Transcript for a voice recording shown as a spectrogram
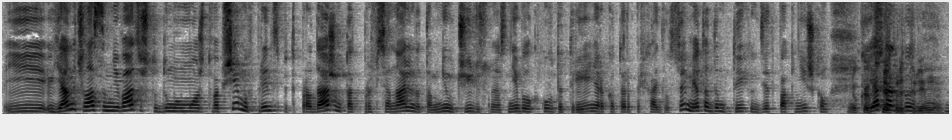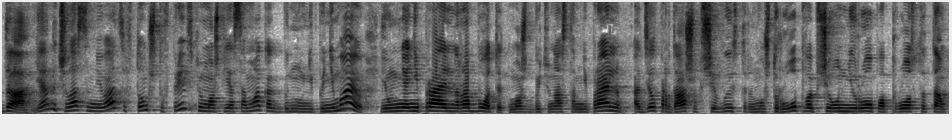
И я начала сомневаться, что думаю, может вообще мы в принципе-то продажам так профессионально там не учились, у нас не было какого-то тренера, который приходил, все методом тыка, где-то по книжкам. Ну, как я все как бы- да, я начала сомневаться в том, что в принципе, может, я сама как бы ну не понимаю, и у меня неправильно работает, может быть, у нас там неправильно отдел продаж вообще выстроен, может, роб вообще он не роб, а просто там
